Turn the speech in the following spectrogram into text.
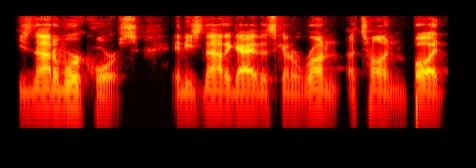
he's not a workhorse and he's not a guy that's going to run a ton. But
